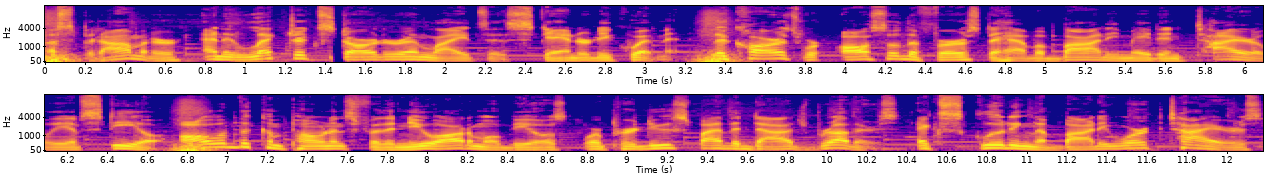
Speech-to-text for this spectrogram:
a speedometer, and electric starter and lights as standard equipment. The cars were also the first to have a body made entirely of steel. All of the components for the new automobiles were produced by the Dodge brothers, excluding the bodywork, tires,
